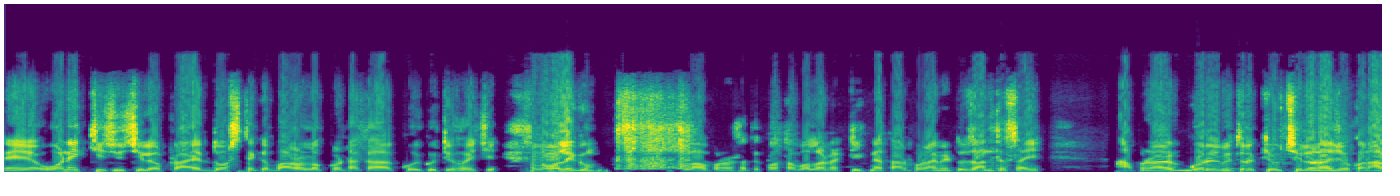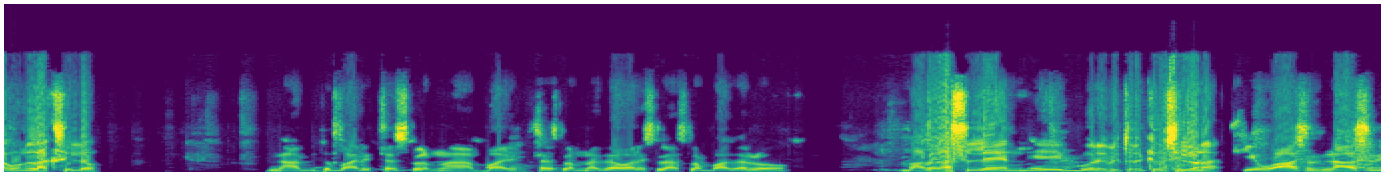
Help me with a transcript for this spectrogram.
এ, অনেক কিছু ছিল প্রায় দশ থেকে বারো লক্ষ টাকা ক্ষয়ক্ষতি হয়েছে। সালাম আলাইকুম। আসলে আপনার সাথে কথা বলাটা ঠিক না। তারপর আমি একটু জানতে চাই আপনার ঘরের ভিতরে কেউ ছিল না যখন আগুন লাগছিল? না আমি তো বাড়িতে আসলাম না বাড়িতে আসলাম না ব্যবহার আসলে আসলাম বাজারও। বাজার আসলেন এই ঘরের ভিতরে কেউ ছিল না? কেউ আসলে না আসলে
